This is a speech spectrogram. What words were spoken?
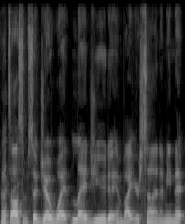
That's awesome. So, Joe, what led you to invite your son? I mean, that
